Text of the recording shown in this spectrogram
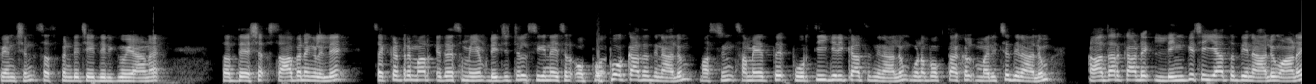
പെൻഷൻ സസ്പെൻഡ് ചെയ്തിരിക്കുകയാണ്. തദ്ദേശ സ്ഥാപനങ്ങളിലെ സെക്രട്ടറിമാർ ഇതേസമയം ഡിജിറ്റൽ സിഗ്നേച്ചർ ഒപ്പ് ഒപ്പുവെക്കാത്തതിനാലും മസ്റ്റിംഗ് സമയത്ത് പൂർത്തീകരിക്കാത്തതിനാലും ഗുണഭോക്താക്കൾ മരിച്ചതിനാലും ആധാർ കാർഡ് ലിങ്ക് ചെയ്യാത്തതിനാലുമാണ്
